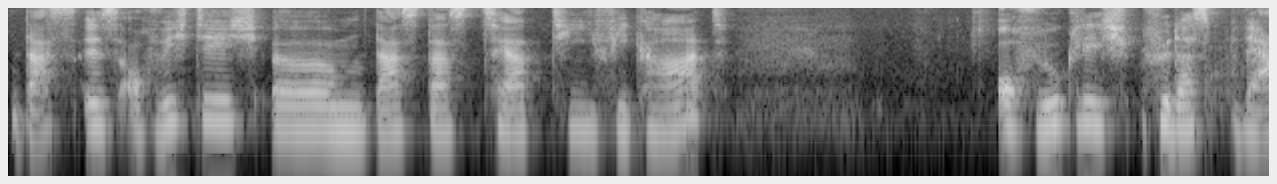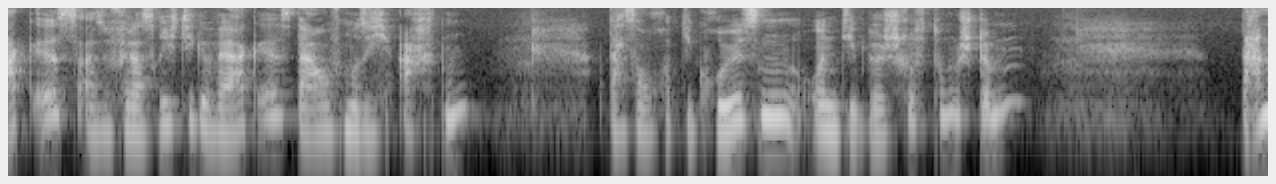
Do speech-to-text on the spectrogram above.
das ist auch wichtig, äh, dass das Zertifikat auch wirklich für das Werk ist, also für das richtige Werk ist. Darauf muss ich achten, dass auch die Größen und die Beschriftung stimmen. Dann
